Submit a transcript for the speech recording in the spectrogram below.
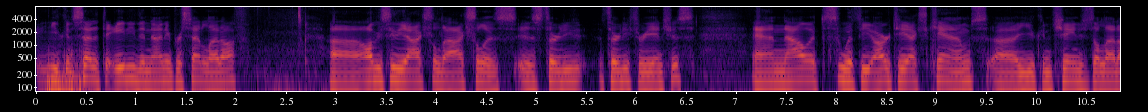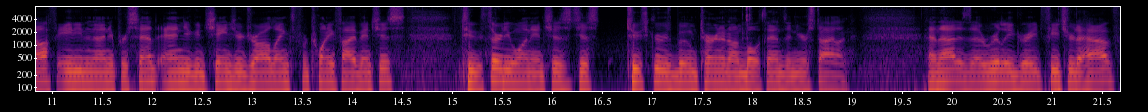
You can set it to 80 to 90% let off. Uh, obviously the axle to axle is, is 30, 33 inches. And now it's with the RTX cams, uh, you can change the let off 80 to 90% and you can change your draw length from 25 inches to 31 inches. Just two screws, boom, turn it on both ends and you're styling. And that is a really great feature to have.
